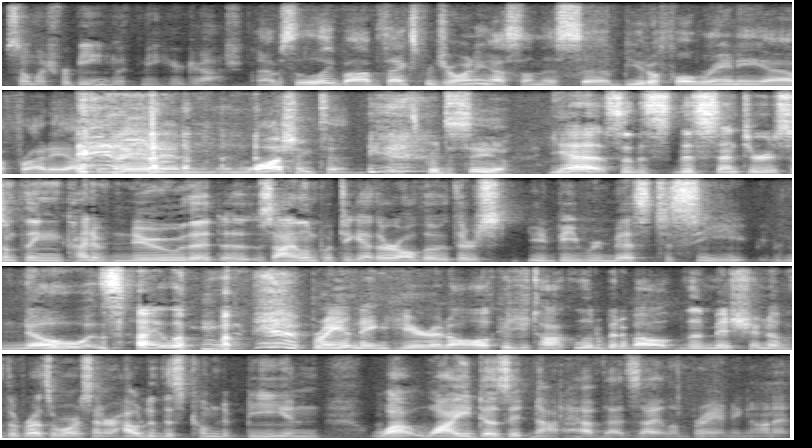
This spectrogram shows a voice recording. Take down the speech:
so much for being with me here, Josh. Absolutely, Bob. Thanks for joining us on this uh, beautiful, rainy uh, Friday afternoon in, in Washington. It's good to see you. Yeah, so this this center is something kind of new that uh, Xylem put together. Although there's, you'd be remiss to see no Xylem branding here at all. Could you talk a little bit about the mission of the Reservoir Center? How did this come to be, and why why does it not have that Xylem branding on it?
